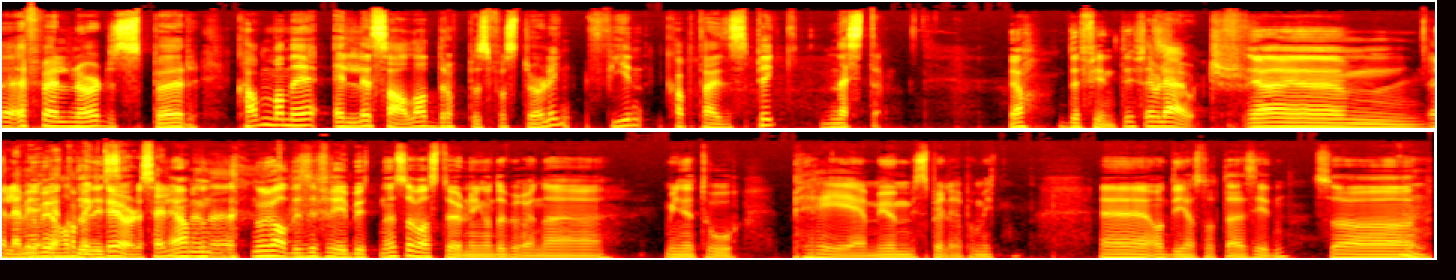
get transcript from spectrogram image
Eh, FL Nerd spør Kan Mané eller Salah droppes for Sterling. Fin kapteinspick neste. Ja, definitivt. Det ville jeg gjort. Jeg, um, Eller jeg jeg kommer ikke til å gjøre det selv, Ja, men, men, eh. når vi hadde disse frie byttene, så var Stirling og De Bruyne mine to premiumspillere på midten. Eh, og de har stått der siden. Så Mm.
